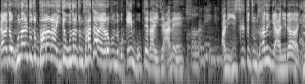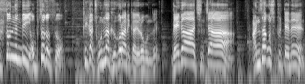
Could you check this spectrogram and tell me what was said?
야저 호날두 좀 팔아라. 이제 오늘은 좀 사자. 여러분들 뭐 게임 못해. 나 이제 안 해. 너도 대행님 아니 있을 때 좀 사는 게 아니라 있었는데 없어졌어 그러니까 존나 그거라니까 여러분들 내가 진짜 안 사고 싶을 때는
